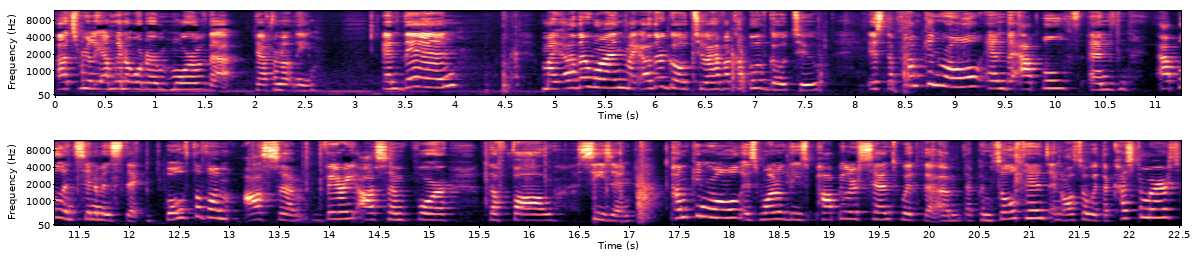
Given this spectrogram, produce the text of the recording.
That's really I'm gonna order more of that definitely. And then my other one my other go-to I have a couple of go-to is the pumpkin roll and the apples and apple and cinnamon stick. Both of them awesome very awesome for the fall season. Pumpkin roll is one of these popular scents with the, um, the consultants and also with the customers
